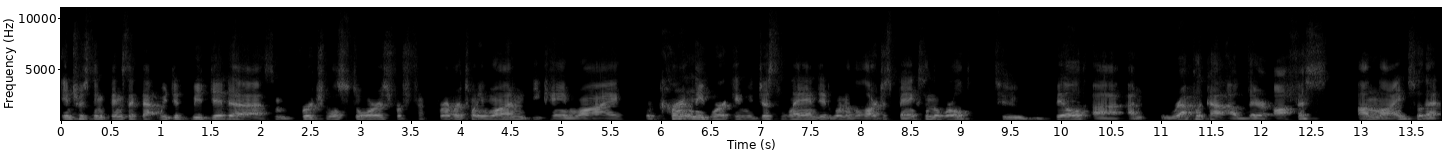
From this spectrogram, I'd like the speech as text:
interesting things like that. We did we did uh, some virtual stores for Forever 21, DKNY. We're currently working. We just landed one of the largest banks in the world to build uh, a replica of their office online, so that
